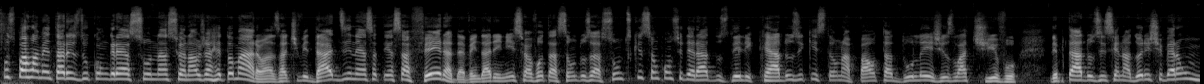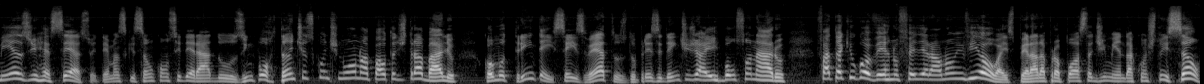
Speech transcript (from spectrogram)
Os parlamentares do Congresso Nacional já retomaram as atividades e nessa terça-feira devem dar início à votação dos assuntos que são considerados delicados e que estão na pauta do Legislativo. Deputados e senadores tiveram um mês de recesso e temas que são considerados importantes continuam na pauta de trabalho, como 36 vetos do presidente Jair Bolsonaro. Fato é que o governo federal não enviou a esperada proposta de emenda à Constituição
